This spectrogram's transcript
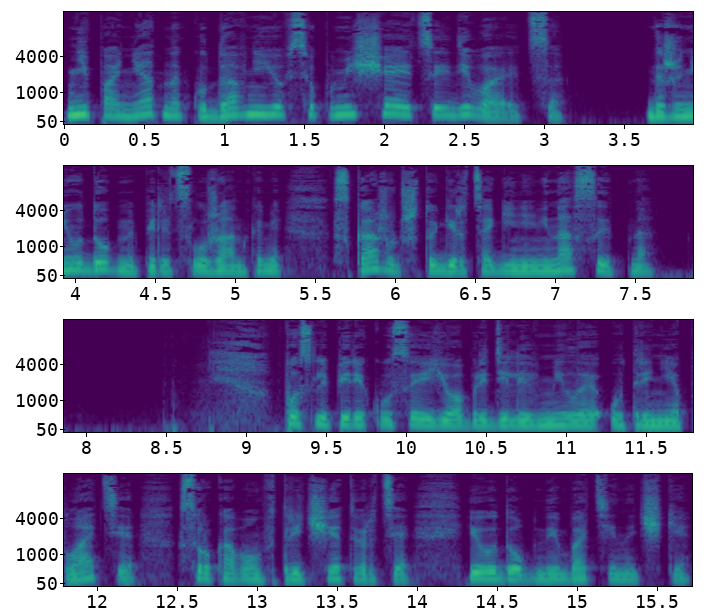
непонятно, куда в нее все помещается и девается. Даже неудобно перед служанками, скажут, что герцогиня ненасытна. После перекуса ее обредили в милое утреннее платье с рукавом в три четверти и удобные ботиночки.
